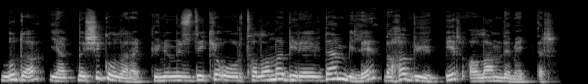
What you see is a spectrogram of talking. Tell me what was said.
Bu da yaklaşık olarak günümüzdeki ortalama bir evden bile daha büyük bir alan demektir.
